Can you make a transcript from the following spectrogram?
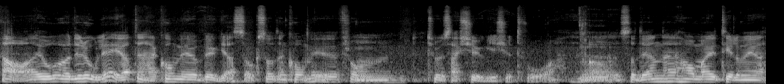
Ja, och det roliga är ju att den här kommer ju att byggas också. Den kommer ju från mm. tror jag sagt 2022. Ja. Eh, så den har man ju till och med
